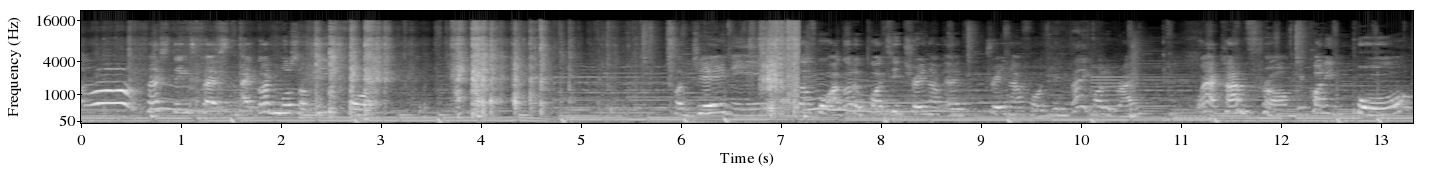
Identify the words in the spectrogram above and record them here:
oh first things first i got most of these for for Janie. So cool. I got a potty trainer uh, trainer for Janie. Is that you call it right? Where I come from, we call it po.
